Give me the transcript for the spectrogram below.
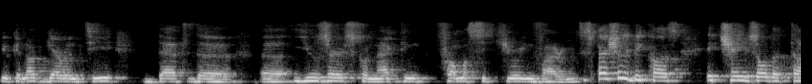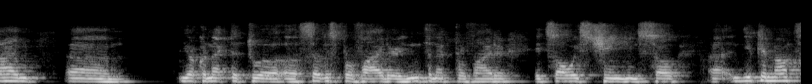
You cannot guarantee that the uh, user is connecting from a secure environment, especially because it changes all the time. Um, you're connected to a, a, service provider, an internet provider. It's always changing. So uh, you cannot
